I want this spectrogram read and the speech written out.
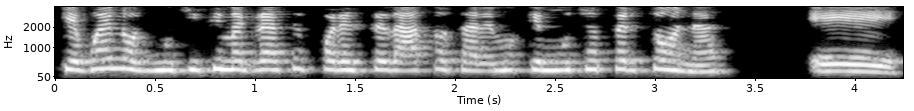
Qué bueno, muchísimas gracias por este dato. Sabemos que muchas personas eh,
